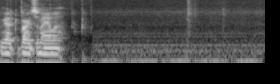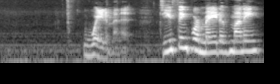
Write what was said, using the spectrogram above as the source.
we're gonna have to burn some ammo. Wait a minute. Do you think we're made of money?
